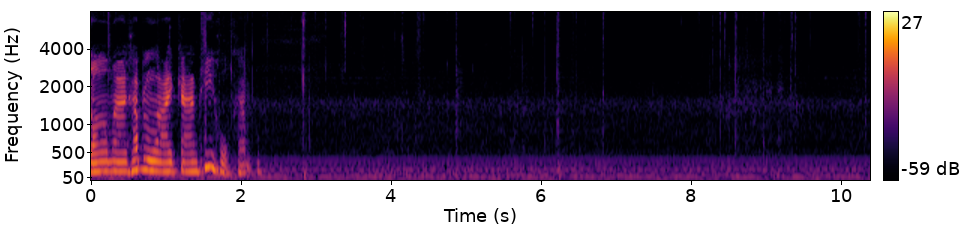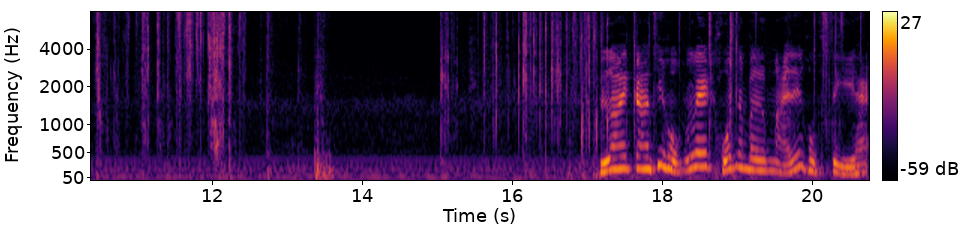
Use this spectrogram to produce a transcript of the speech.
ต่อมาครับรายการที่หกครับ รายการที่หกเลขโค้ดนัมเบอร์หมายเลขหกสี่ฮะ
